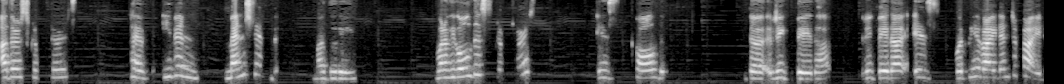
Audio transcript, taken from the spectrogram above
other scriptures have even mentioned Madurai. One of the oldest scriptures is called the Rig Veda. Rig Veda is what we have identified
